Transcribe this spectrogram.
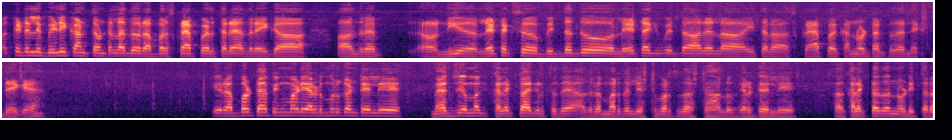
ಬಕೆಟಲ್ಲಿ ಬಿಳಿ ಕಾಣ್ತಾ ಉಂಟಲ್ಲ, ಅದು ರಬ್ಬರ್ ಸ್ಕ್ರ್ಯಾಪ್ ಹೇಳ್ತಾರೆ. ಆದರೆ ಈಗ ಅಂದರೆ ನೀ ಲೇಟೆಕ್ಸ್ ಬಿದ್ದದ್ದು ಲೇಟಾಗಿ ಬಿದ್ದ ಹಾಲೆಲ್ಲ ಈ ಥರ ಸ್ಕ್ರ್ಯಾಪ್ ಕನ್ವರ್ಟ್ ಆಗ್ತದೆ ನೆಕ್ಸ್ಟ್ ಡೇಗೆ ಈ ರಬ್ಬರ್ ಟ್ಯಾಪಿಂಗ್ ಮಾಡಿ ಎರಡು ಮೂರು ಗಂಟೆಯಲ್ಲಿ ಮ್ಯಾಕ್ಸಿಮಮ್ ಆಗಿ ಕಲೆಕ್ಟ್ ಆಗಿರ್ತದೆ. ಅದರ ಮರದಲ್ಲಿ ಎಷ್ಟು ಬರ್ತದೆ ಅಷ್ಟು ಹಾಲು ಗೆರಟೆಯಲ್ಲಿ ಕಲೆಕ್ಟ್ ಅದನ್ನು ನೋಡಿ ಥರ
